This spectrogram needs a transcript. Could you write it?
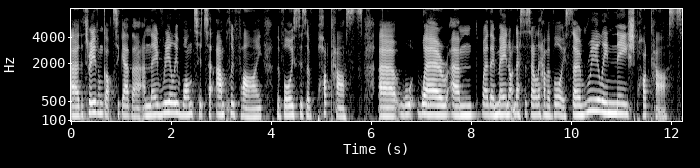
uh, the three of them got together and they really wanted to amplify the voices of podcasts uh, w- where um, where they may not necessarily have a voice. So really niche podcasts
